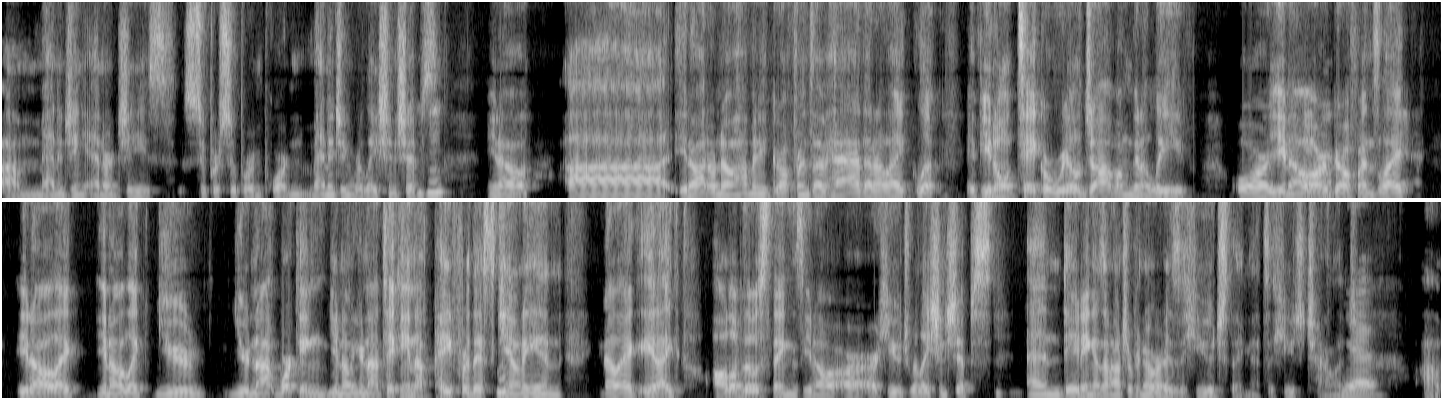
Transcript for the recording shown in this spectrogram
um, managing energies, super, super important. Managing relationships, Mhm. You know. Uh, you know, I don't know how many girlfriends I've had that are like, look, if you don't take a real job, I'm gonna leave. Or, you know, or girlfriends like, you know, like, you know, like you're you're not working, you know, you're not taking enough pay for this, Mhm. Keone. And you know, like it, like all of those things, you know, are, are huge. Relationships and dating as an entrepreneur is a huge thing. That's a huge challenge. Yeah. Um,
